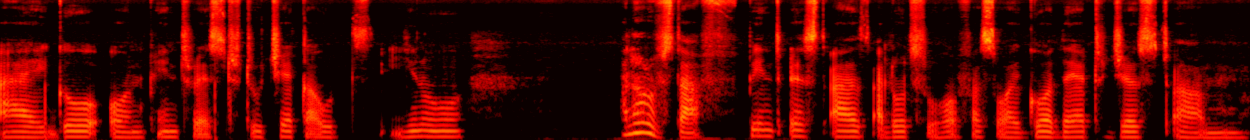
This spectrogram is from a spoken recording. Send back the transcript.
I go on Pinterest to check out, you know, a lot of stuff. Pinterest has a lot to offer, so I go there to just um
